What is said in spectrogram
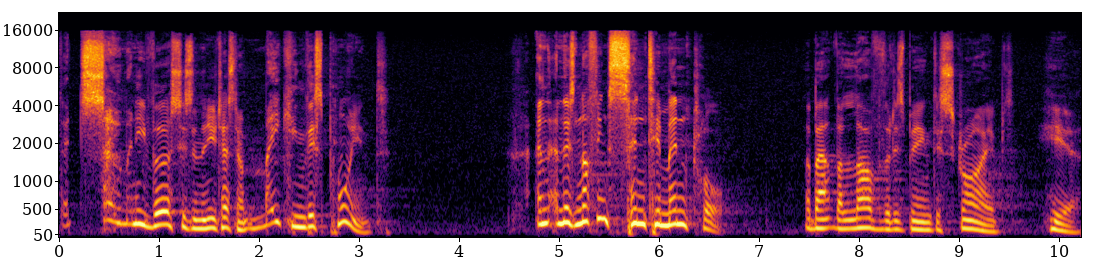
There's so many verses in the New Testament making this point. And, and there's nothing sentimental about the love that is being described here.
